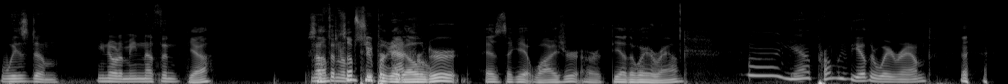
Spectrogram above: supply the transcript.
wisdom. You know what I mean? Nothing. Yeah. Some, Nothing some people get older as they get wiser, or the other way around. Uh, yeah, probably the other way around.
